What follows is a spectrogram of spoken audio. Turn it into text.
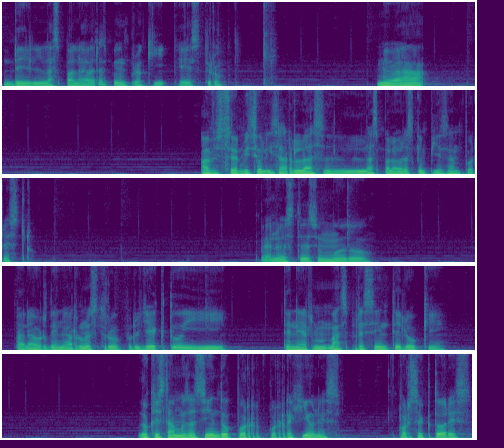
de las palabras, por ejemplo aquí estro, me va a hacer visualizar las, las palabras que empiezan por estro. Bueno, este es un modo para ordenar nuestro proyecto y tener más presente lo que, lo que estamos haciendo por, por regiones por sectores.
